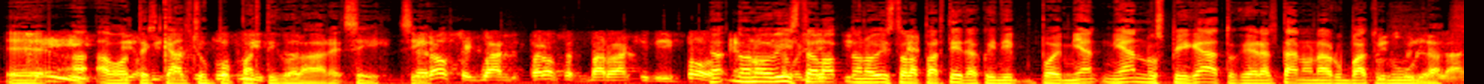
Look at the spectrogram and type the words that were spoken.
eh, sì, a, a, volte il calcio è un po' particolare. Sì, sì. Però se guardi, però se anche di no, non, ho visto la, non ho visto la partita, quindi poi mi, ha, mi, hanno spiegato che in realtà non ha rubato nulla.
